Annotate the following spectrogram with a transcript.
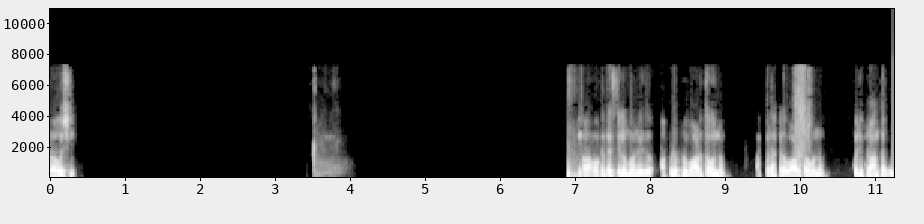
ప్రవచన ఒక దశలో మనం ఏదో అప్పుడప్పుడు వాడుతూ ఉన్నాం. అక్కడక్కడ వాడుతూ ఉన్నాం కొన్ని ప్రాంతాలు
